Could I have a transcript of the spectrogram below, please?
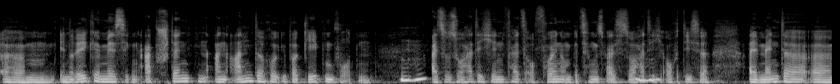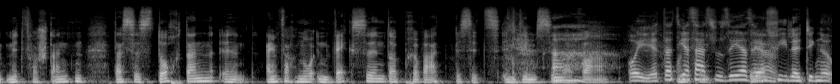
ähm, in regelmäßigen Abständen an andere übergeben wurden. Mhm. Also so hatte ich jedenfalls auch vorhin und beziehungsweise so mhm. hatte ich auch diese Almente äh, mit verstanden, dass es doch dann äh, einfach nur ein wechselnder Privatbesitz in dem Sinne ah. war. Oh, jetzt, jetzt hast du sehr, sehr viele Dinge,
